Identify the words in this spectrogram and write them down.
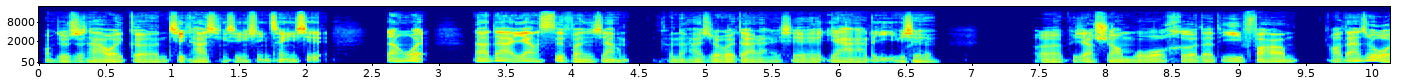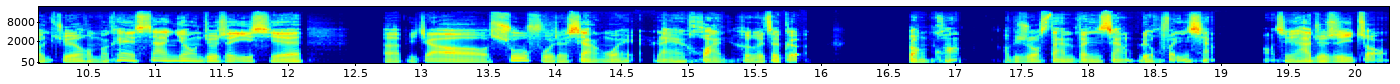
哦，就是它会跟其他行星形成一些相位，那当然一样四分相，可能还是会带来一些压力，一些呃比较需要磨合的地方。好，但是我觉得我们可以善用就是一些呃比较舒服的相位来缓和这个状况。好，比如说三分相、六分相，哦，其实它就是一种，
